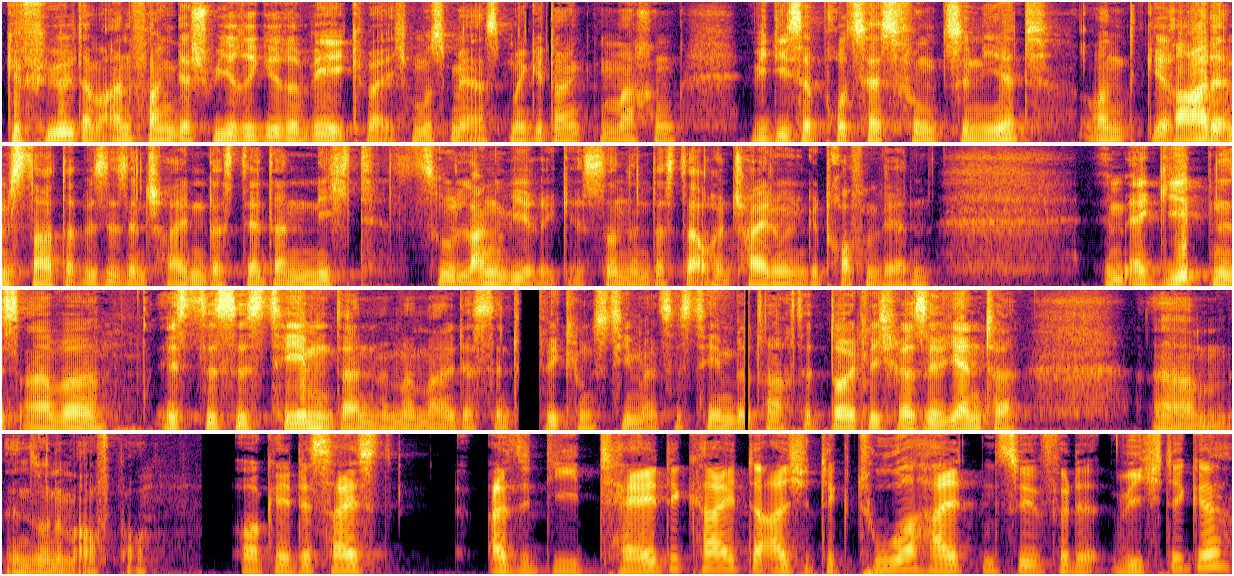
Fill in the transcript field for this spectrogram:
gefühlt am Anfang der schwierigere Weg, weil ich muss mir erstmal Gedanken machen, wie dieser Prozess funktioniert. Und gerade im Startup ist es entscheidend, dass der dann nicht so langwierig ist, sondern dass da auch Entscheidungen getroffen werden. Im Ergebnis aber ist das System dann, wenn man mal das Entwicklungsteam als System betrachtet, deutlich resilienter ähm, in so einem Aufbau. Okay, das heißt, also die Tätigkeit der Architektur halten Sie für die wichtige,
